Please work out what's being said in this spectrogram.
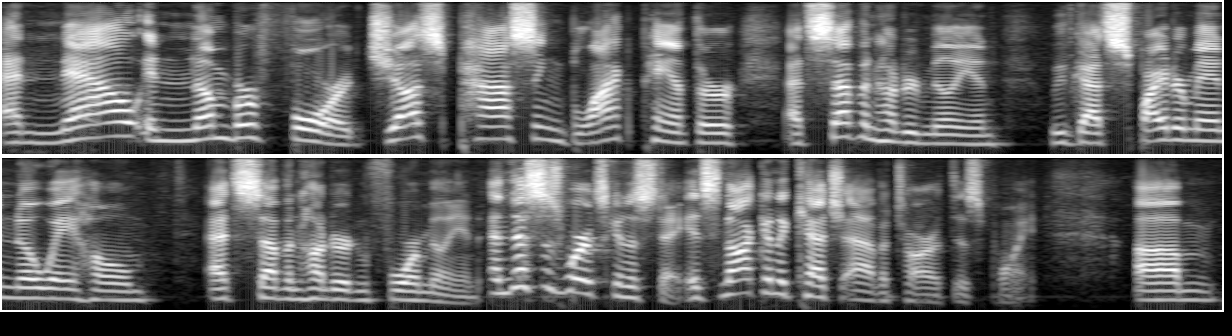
And now in number four, just passing Black Panther at 700 million, we've got Spider Man No Way Home at 704 million. And this is where it's going to stay. It's not going to catch Avatar at this point. Um,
